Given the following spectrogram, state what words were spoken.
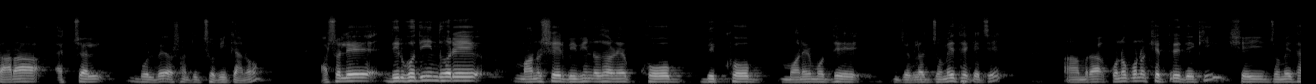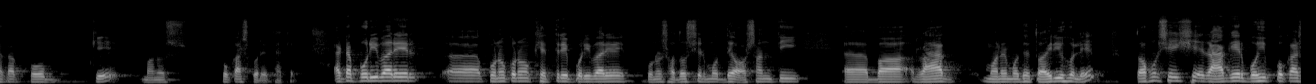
তারা অ্যাকচুয়াল বলবে অশান্তির ছবি কেন? আসলে দীর্ঘদিন ধরে মানুষের বিভিন্ন ধরনের ক্ষোভ, বিক্ষোভ মনের মধ্যে যেগুলো জমে থেকেছে, আমরা কোনো কোনো ক্ষেত্রে দেখি সেই জমে থাকা ক্ষোভকে মানুষ প্রকাশ করে থাকে। একটা পরিবারের কোনো কোনো ক্ষেত্রে পরিবারের কোনো সদস্যের মধ্যে অশান্তি বা রাগ মনের মধ্যে তৈরি হলে তখন সেই, সে রাগের বহিঃপ্রকাশ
